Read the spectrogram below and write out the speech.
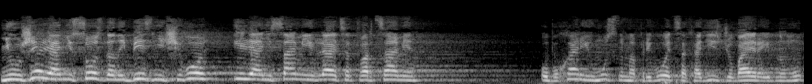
неужели они созданы без ничего, или они сами являются творцами? У Бухари и у Муслима приводится хадис Джубайра ибн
